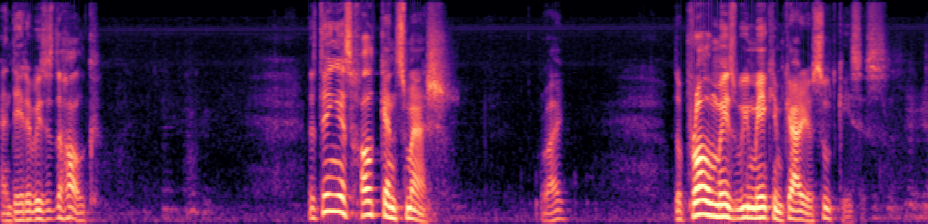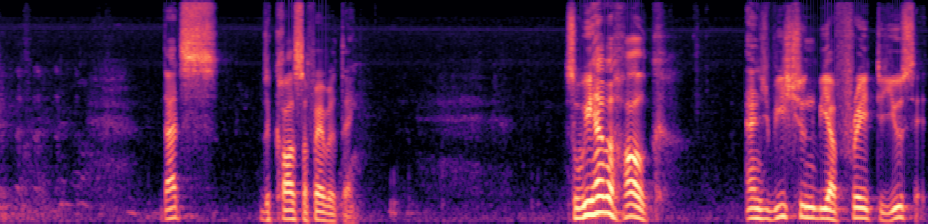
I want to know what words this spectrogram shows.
and database is the Hulk. The thing is, Hulk can smash, right? The problem is we make him carry our suitcases. That's the cost of everything. So we have a Hulk, and we shouldn't be afraid to use it.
